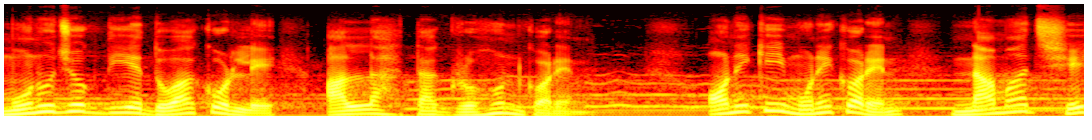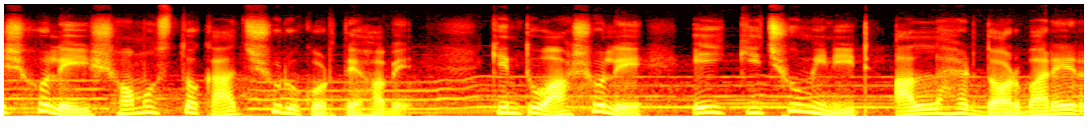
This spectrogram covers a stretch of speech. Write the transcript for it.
মনোযোগ দিয়ে দোয়া করলে আল্লাহ তা গ্রহণ করেন। অনেকেই মনে করেন, নামাজ শেষ হলেই সমস্ত কাজ শুরু করতে হবে, কিন্তু আসলে এই কিছু মিনিট আল্লাহর দরবারের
